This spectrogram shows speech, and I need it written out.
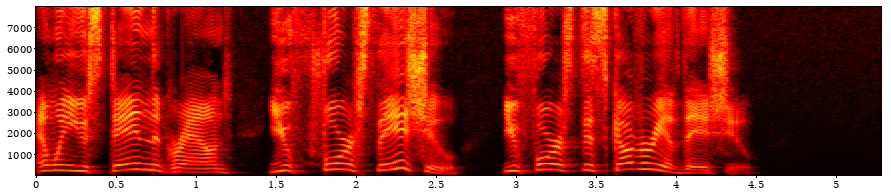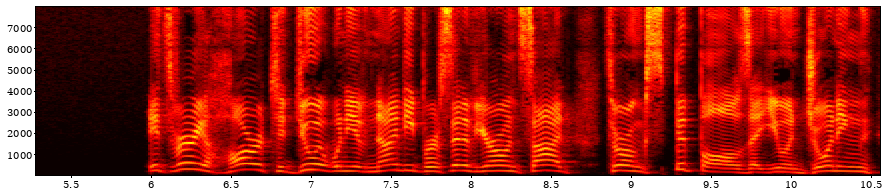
And when you stand the ground, you force the issue. You force discovery of the issue. It's very hard to do it when you have 90% of your own side throwing spitballs at you and joining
